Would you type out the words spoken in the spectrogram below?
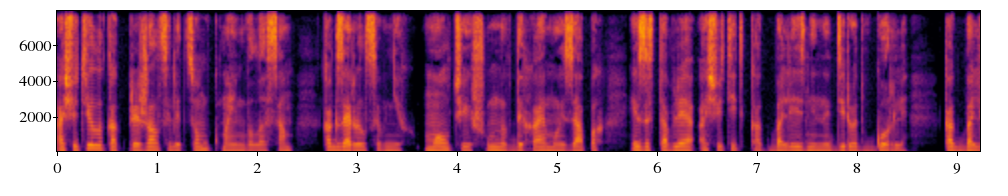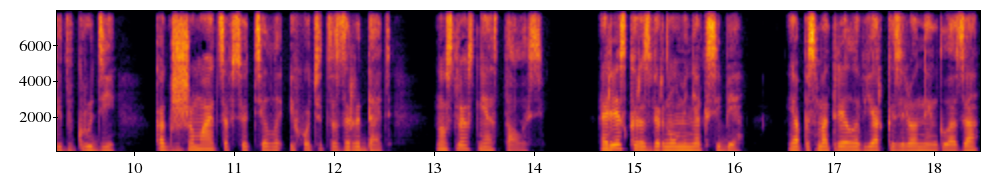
Ощутила, как прижался лицом к моим волосам, как зарылся в них, молча и шумно вдыхая мой запах и заставляя ощутить, как болезненно дерет в горле, как болит в груди, как сжимается все тело и хочется зарыдать, но слез не осталось. Резко развернул меня к себе. Я посмотрела в ярко зеленые глаза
